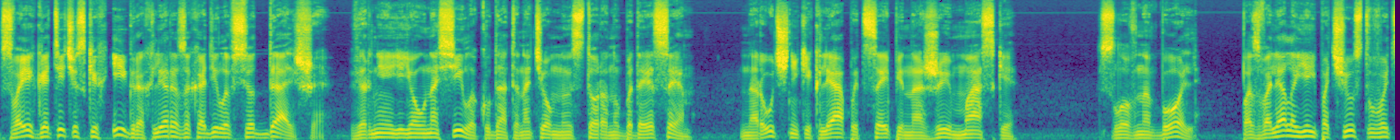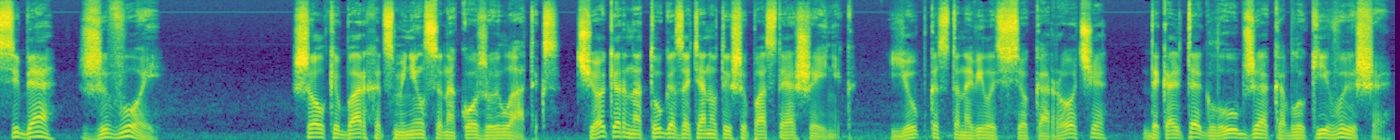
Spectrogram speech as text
В своих готических играх Лера заходила все дальше, вернее, ее уносила куда-то на темную сторону БДСМ. Наручники, кляпы, цепи, ножи, маски. Словно боль позволяла ей почувствовать себя живой. Шелк и бархат сменился на кожу и латекс. Чокер на туго затянутый шипастый ошейник. Юбка становилась все короче, декольте глубже, а каблуки выше.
